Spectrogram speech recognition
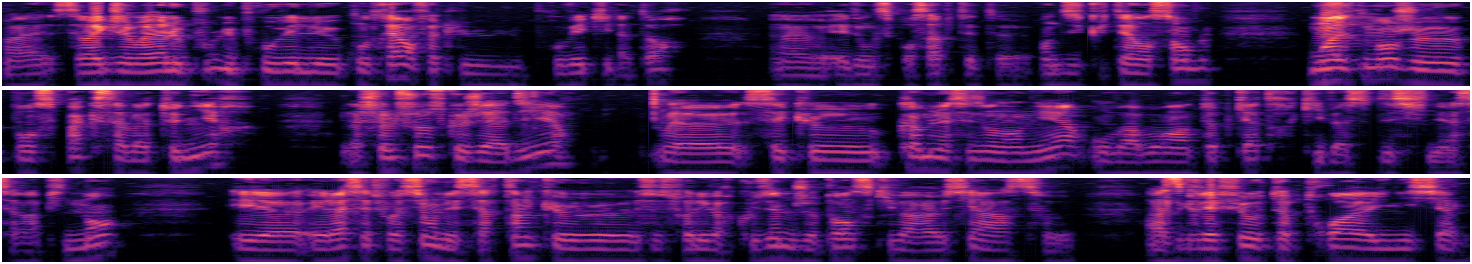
ouais, c'est vrai que j'aimerais bien lui prouver le contraire, en fait, lui prouver qu'il a tort. Euh, et donc c'est pour ça peut-être euh, en discuter ensemble. Moi honnêtement je pense pas que ça va tenir. La seule chose que j'ai à dire, euh, c'est que comme la saison dernière, on va avoir un top 4 qui va se dessiner assez rapidement. Et, et là, cette fois-ci, on est certain que ce soit Leverkusen, je pense, qui va réussir à se, à se greffer au top 3 initial.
